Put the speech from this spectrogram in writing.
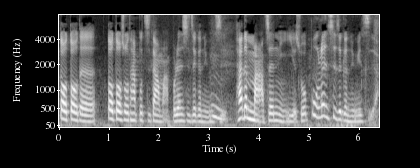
豆豆的豆豆说他不知道嘛，不认识这个女子。他的马珍妮也说不认识这个女子啊。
